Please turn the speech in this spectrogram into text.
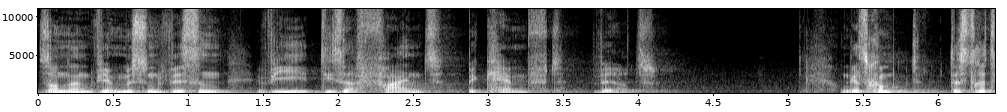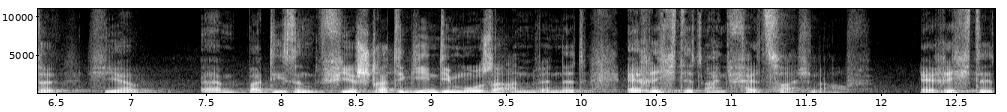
Sondern wir müssen wissen, wie dieser Feind bekämpft wird. Und jetzt kommt das Dritte hier bei diesen vier Strategien, die Mose anwendet. Er richtet ein Feldzeichen auf. Er richtet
